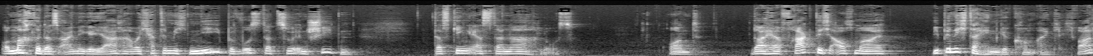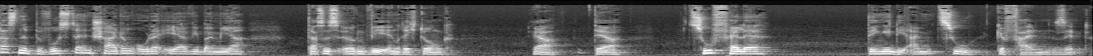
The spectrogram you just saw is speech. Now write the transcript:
und machte das einige Jahre, aber ich hatte mich nie bewusst dazu entschieden. Das ging erst danach los. Und daher frag dich auch mal, wie bin ich da hingekommen eigentlich? War das eine bewusste Entscheidung oder eher wie bei mir, dass es irgendwie in Richtung ja, der Zufälle, Dinge, die einem zugefallen sind?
